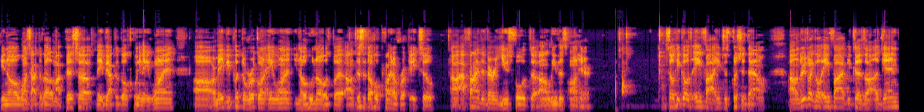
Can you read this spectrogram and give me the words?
you know, once I develop my bishop, maybe I could go queen A1. Uh, or maybe put the rook on A1, you know, who knows. But um, this is the whole point of rook A2. Uh, I find it very useful to uh, leave this on here. So he goes A5. He just pushes down. Um, the reason I go A5 because, uh, again,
